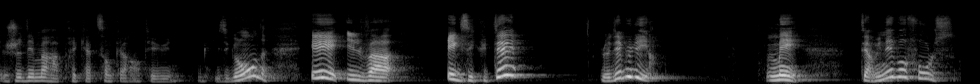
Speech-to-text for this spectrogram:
je démarre après 441 millisecondes et il va exécuter le début lire. Mais terminez vos false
